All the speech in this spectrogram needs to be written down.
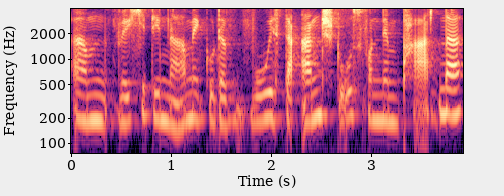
ähm, welche Dynamik oder wo ist der Anstoß von dem Partner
